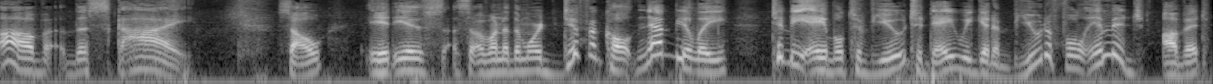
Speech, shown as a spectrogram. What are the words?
of the sky. So it is one of the more difficult nebulae to be able to view. Today we get a beautiful image of it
